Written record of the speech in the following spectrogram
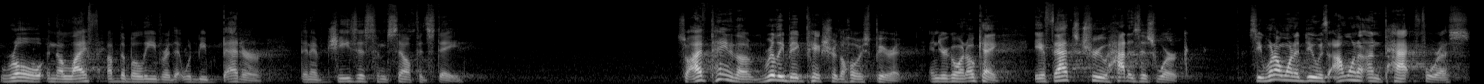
role in the life of the believer that would be better than if Jesus himself had stayed. So I've painted a really big picture of the Holy Spirit, and you're going, okay, if that's true, how does this work? See, what I want to do is I want to unpack for us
